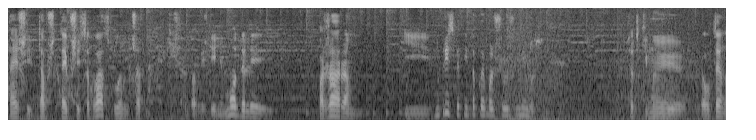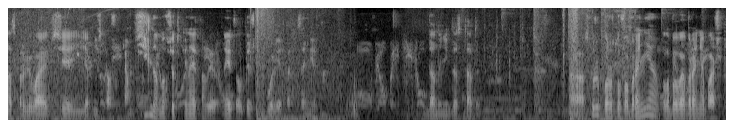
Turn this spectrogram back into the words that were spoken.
Type 62 склонен часто к повреждениям модулей, пожарам, и, ну, в принципе, это не такой большой уж минус. Все-таки мы ЛТ нас пробивают все, и я бы не сказал, что прям сильно, но все-таки на этом на этой ЛТ более так заметно данный недостаток. А, скажу пару слов о броне. Лобовая броня башни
